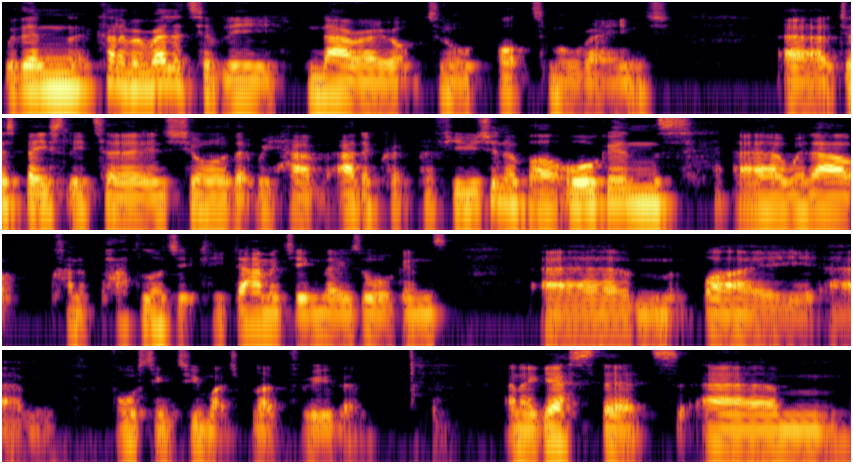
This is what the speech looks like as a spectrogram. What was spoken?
within kind of a relatively narrow optimal optimal range uh, just basically to ensure that we have adequate perfusion of our organs uh, without kind of pathologically damaging those organs um, by um, forcing too much blood through them. And I guess that um,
